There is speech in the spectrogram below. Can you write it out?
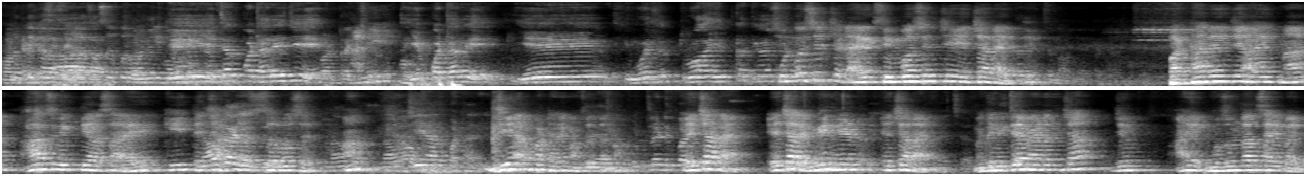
प्रत्येकाला सगळ्याच असं परवानगी हे याच्यात पठारे जे. हे पठारे हे सिम्बॉयसिस थ्रू आहेत का ते सिम्बोसिसचे डायरेक्ट सिम्बोसिसचे एचआर आहेत ते. त्यांचं नाव नाही. पठारे जे आहेत ना हाच व्यक्ती असा आहे की त्याच्या हातात त्याचं? सर्व नाव- नाव- J R Pathare. G R Pathare म्हणतात त्यांना. कुठलं एच डिपार्टमेंट आर आहे. एच आर आहे. मेन हेड एच आर आहे. म्हणजे विद्या मॅडमच्या जे आहेत मुजुमदार साहेब आहेत.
